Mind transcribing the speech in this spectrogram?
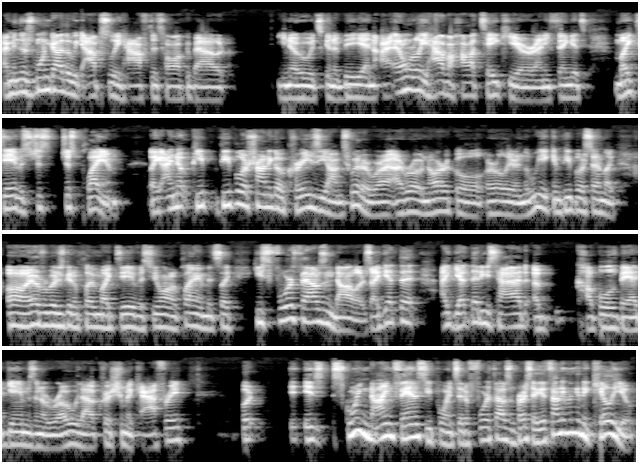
I mean, there's one guy that we absolutely have to talk about. You know who it's going to be, and I don't really have a hot take here or anything. It's Mike Davis. Just just play him like I know people people are trying to go crazy on Twitter where I wrote an article earlier in the week and people are saying like, oh, everybody's gonna play Mike Davis. You don't want to play him. It's like he's four thousand dollars. I get that. I get that he's had a couple of bad games in a row without Christian McCaffrey, but is scoring nine fantasy points at a four thousand price tag. It's not even going to kill you.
